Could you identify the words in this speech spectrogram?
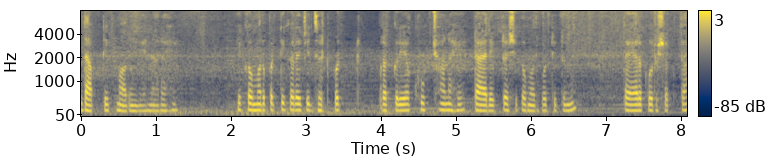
दाबटीप मारून घेणार आहे. ही कमरपट्टी करायची झटपट प्रक्रिया खूप छान आहे. डायरेक्ट अशी कमरपट्टी तुम्ही तयार करू शकता.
